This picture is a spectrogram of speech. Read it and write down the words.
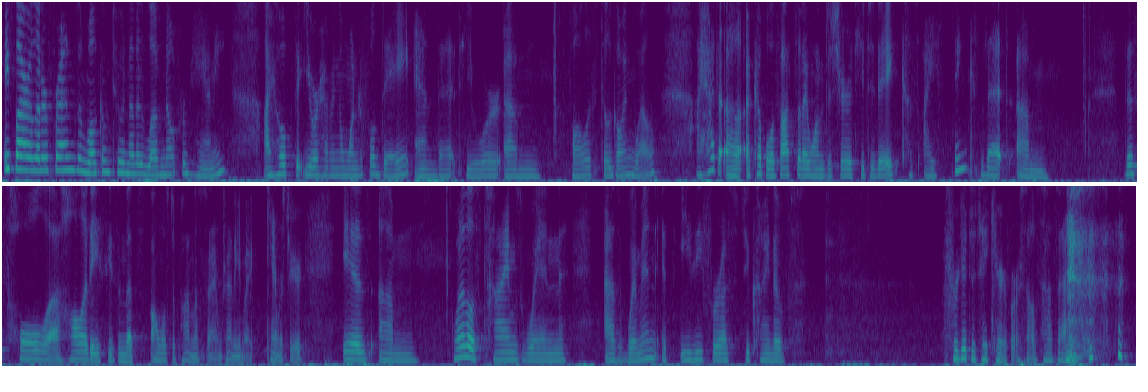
Hey, flower letter friends, and welcome to another love note from Hannie. I hope that you are having a wonderful day and that your um, fall is still going well. I had a, a, couple of thoughts that I wanted to share with you today because I think that um, this whole uh, holiday season that's almost upon us, sorry, I'm trying to get my camera straight here, is um, one of those times when, as women, it's easy for us to kind of forget to take care of ourselves. How's that?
